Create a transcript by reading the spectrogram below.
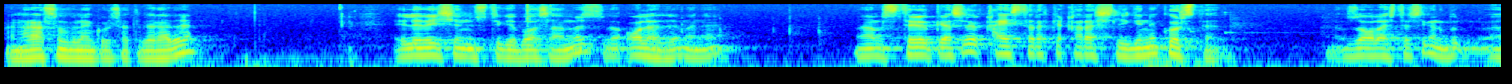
Mana rasm bilan ko'rsatib beradi. Elevation ustiga bosamiz va oladi mana. Mana bu strelkasi qaysi tarafga qarashligini ko'rsatadi. Uzoqlashtirsak bu e,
